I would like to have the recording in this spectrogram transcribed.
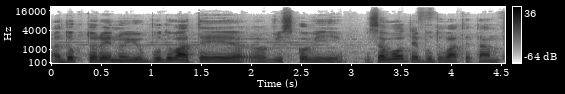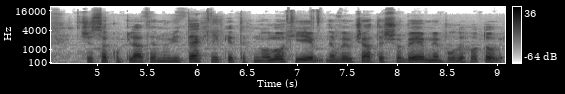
е, докториною, будувати е, військові заводи, будувати там чи закупляти нові техніки, технології, вивчати, щоб ми були готові.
